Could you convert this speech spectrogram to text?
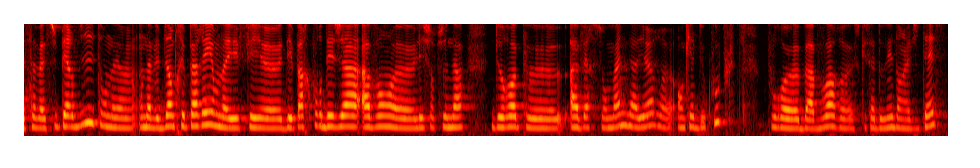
ça va super vite. On, avait bien préparé. On avait fait des parcours déjà avant les championnats d'Europe à Vers-sur-Marne d'ailleurs, en quête de couple, pour voir ce que ça donnait dans la vitesse.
